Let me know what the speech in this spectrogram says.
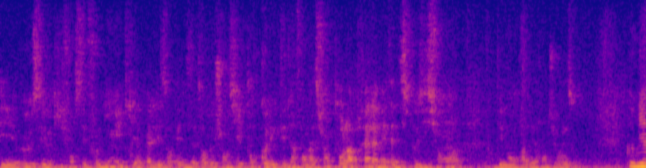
Et eux, c'est eux qui font ces phonings et qui appellent les organisateurs de chantier pour collecter de l'information, pour après la mettre à disposition euh, des membres adhérents du réseau. Combien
